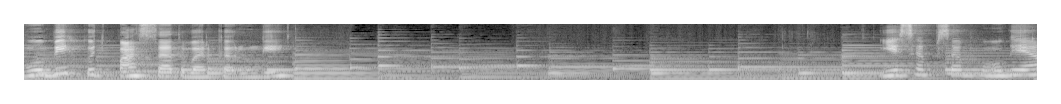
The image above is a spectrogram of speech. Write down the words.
वो भी कुछ पाँच सात बार करूँगी। ये सब सब हो गया।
